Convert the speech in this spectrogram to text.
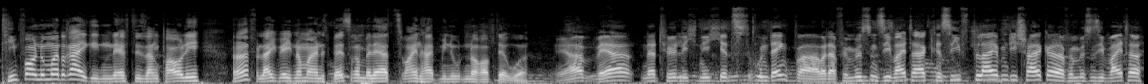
Teamfoul Nummer 3 gegen den FC St. Pauli. Ja, vielleicht werde ich nochmal eines Besseren belehrt. Zweieinhalb Minuten noch auf der Uhr. Ja, wäre natürlich nicht jetzt undenkbar. Aber dafür müssen sie weiter aggressiv bleiben, die Schalker. Dafür müssen sie weiter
